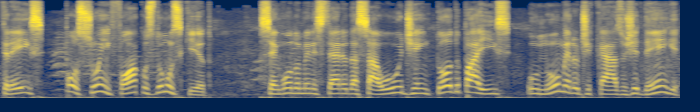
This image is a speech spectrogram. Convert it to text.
três possuem focos do mosquito. Segundo o Ministério da Saúde, em todo o país, o número de casos de dengue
